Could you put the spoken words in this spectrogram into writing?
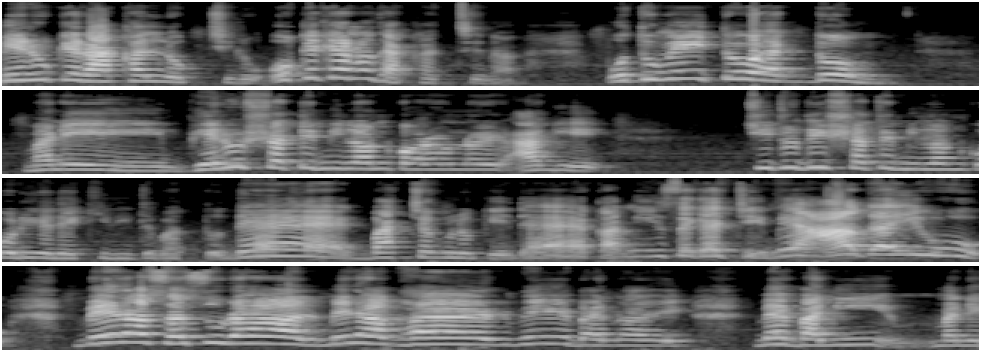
মেরুকে রাখার লোক ছিল। ওকে কেন দেখাচ্ছে না? প্রথমেই তো একদম মানে ভেরুর সাথে মিলন করানোর আগে চিটুদির সাথে মিলন করিয়ে দেখিয়ে দিতে পারতো। দেখ, বাচ্চাগুলোকে, দেখ, আমি এসে গেছি, মে আ গাই হু, মেরা শ্বশুরাল, মেরা ঘর, মে বানাই, মে বানিয়ে মানে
